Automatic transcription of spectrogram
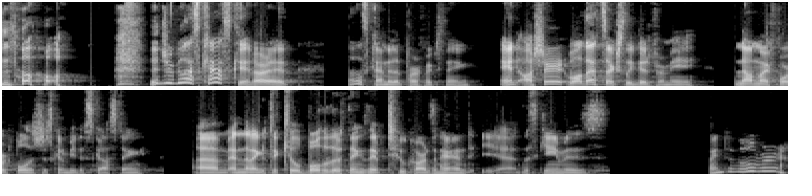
no! Drew glass casket, alright. That was kind of the perfect thing. And Usher? Well, that's actually good for me. Now my forked bolt is just to be disgusting. Um, and then I get to kill both of their things. They have two cards in hand. Yeah, this game is kind of over.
